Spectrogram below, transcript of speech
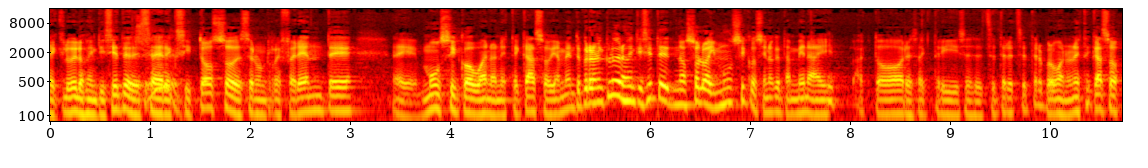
del Club de los 27, de ser exitoso, de ser un referente, eh, músico, bueno, en este caso obviamente, pero en el Club de los 27 no solo hay músicos, sino que también hay actores, actrices, etcétera, etcétera, pero bueno, en este caso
